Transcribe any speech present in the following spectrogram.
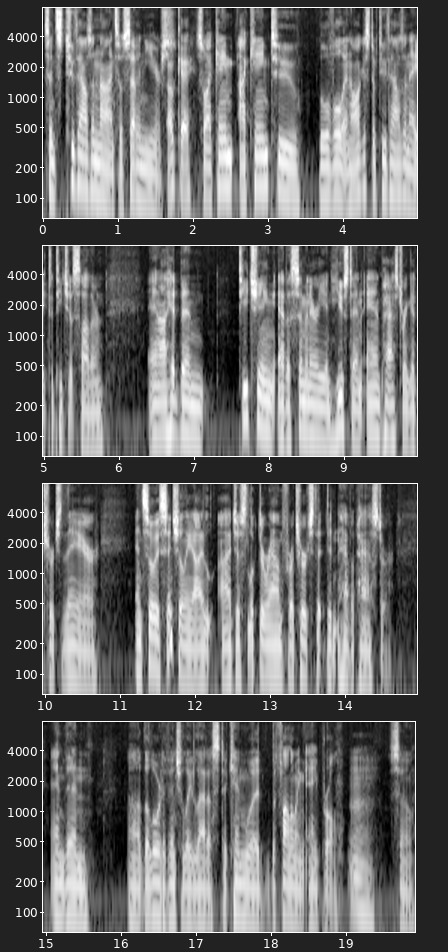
Since 2009, so seven years. Okay. So I came, I came to Louisville in August of 2008 to teach at Southern, and I had been teaching at a seminary in Houston and pastoring a church there. And so essentially, I, I just looked around for a church that didn't have a pastor. And then uh, the Lord eventually led us to Kenwood the following April. Mm. So,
